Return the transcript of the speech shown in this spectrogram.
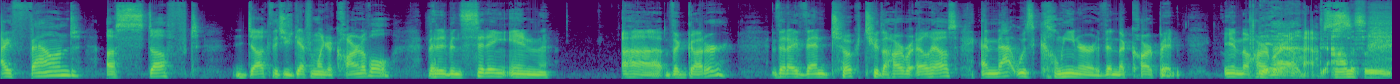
I found a stuffed duck that you'd get from like a carnival that had been sitting in uh, the gutter. That I then took to the Harbor Ale House, and that was cleaner than the carpet in the Harbor Ale House. honestly,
